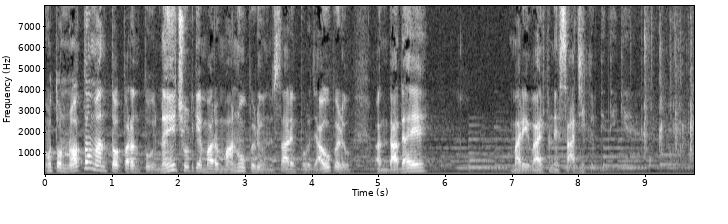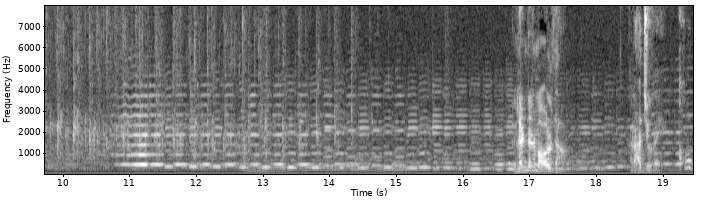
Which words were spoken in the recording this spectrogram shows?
હું તો નહોતો માનતો, પરંતુ નહીં છૂટકે મારું માનવું પડ્યું સારંગપુર જવું પડ્યું. અને દાદાએ મારી વાઈફને સાજી કરી દીધી કે. લંડનમાં ઓલધા રાજુભાઈ, ખૂબ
